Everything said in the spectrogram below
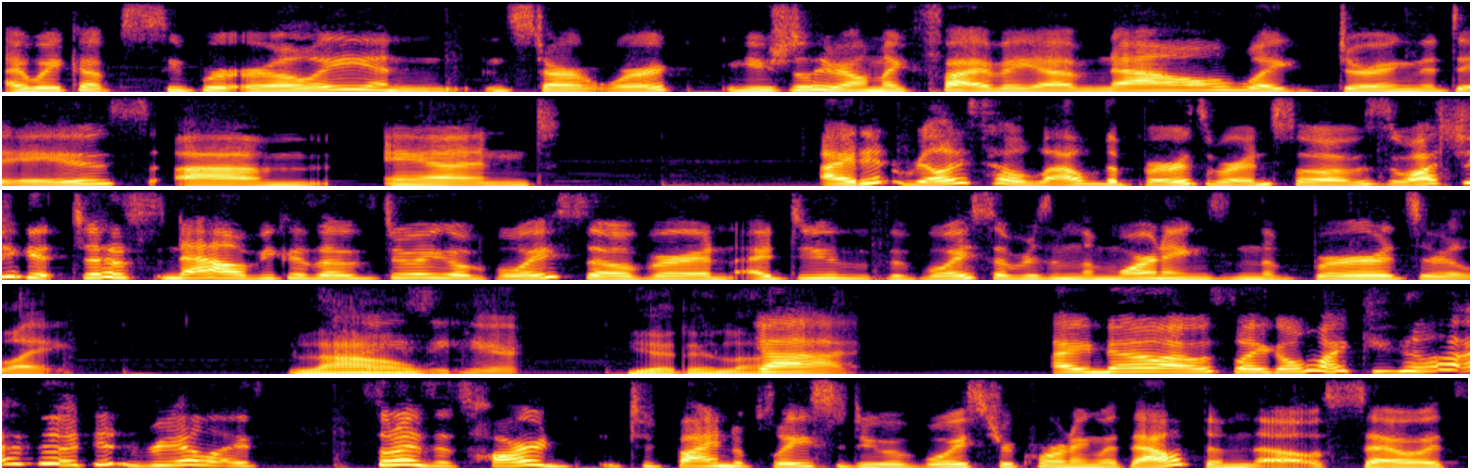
I wake up super early and, and start work, usually around like 5 a.m. now, like during the days. Um, and I didn't realize how loud the birds were until I was watching it just now because I was doing a voiceover and I do the voiceovers in the mornings and the birds are like Loud. crazy here. Yeah, they're loud. Yeah, I know. I was like, oh my god, I didn't realize. Sometimes it's hard to find a place to do a voice recording without them, though. So it's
